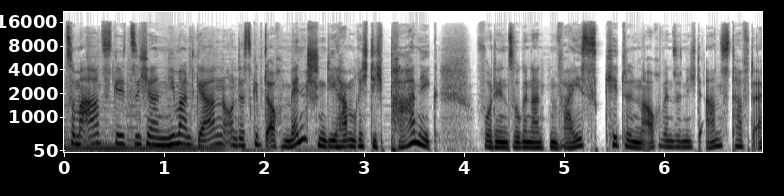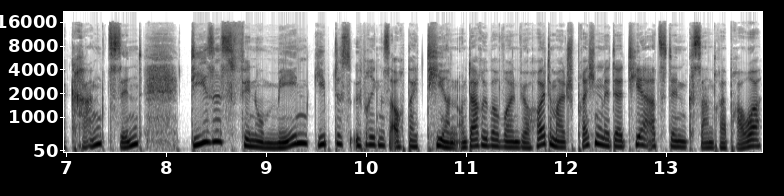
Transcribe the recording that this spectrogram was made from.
Zum Arzt geht sicher niemand gern und es gibt auch Menschen, die haben richtig Panik vor den sogenannten Weißkitteln, auch wenn sie nicht ernsthaft erkrankt sind. Dieses Phänomen gibt es übrigens auch bei Tieren und darüber wollen wir heute mal sprechen mit der Tierärztin Xandra Brauer,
